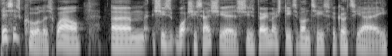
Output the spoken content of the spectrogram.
This is cool as well. Um, she's what she says she is. She's very much Dita Von Teese for Gaultier.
